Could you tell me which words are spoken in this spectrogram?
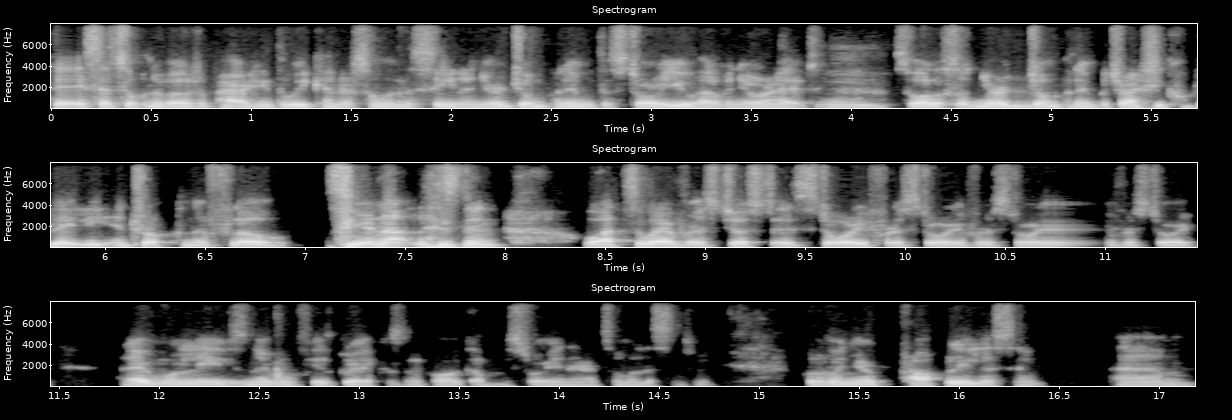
they said something about a party at the weekend or someone in the scene and you're jumping in with the story you have in your head. Mm. So all of a sudden you're jumping in, but you're actually completely interrupting the flow. So you're not listening whatsoever. It's just a story for a story for a story for a story. And everyone leaves and everyone feels great because like, oh, I got my story in there and someone listens to me. But when you're properly listening, um,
